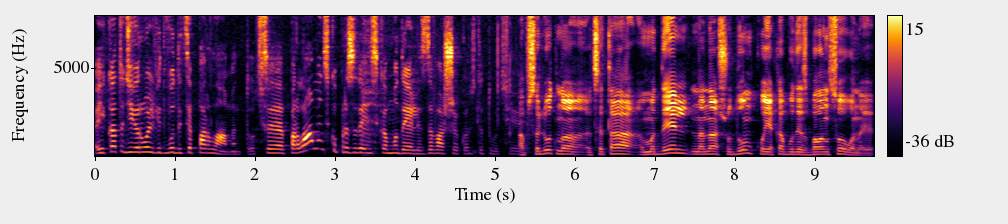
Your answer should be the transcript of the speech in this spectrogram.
Яка тоді роль відводиться парламенту? Це парламентсько-президентська модель за вашою конституцією? Абсолютно, це та модель, на нашу думку, яка буде збалансованою,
